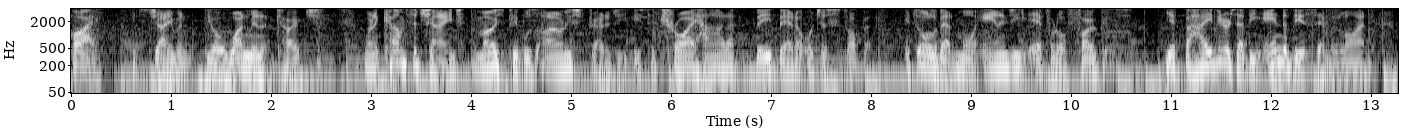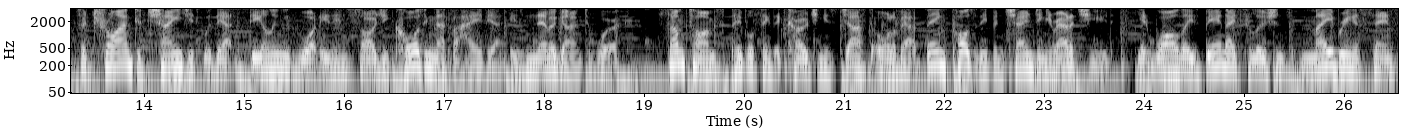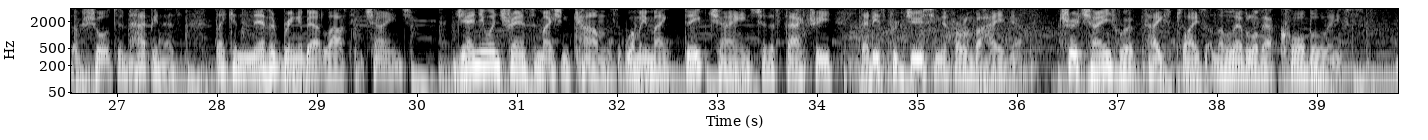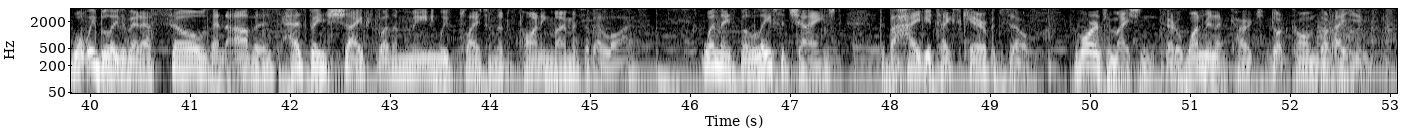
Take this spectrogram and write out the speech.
Hi, it's Jaemin, your one minute coach. When it comes to change, most people's only strategy is to try harder, be better, or just stop it. It's all about more energy, effort, or focus. Yet behaviour is at the end of the assembly line, so trying to change it without dealing with what is inside you causing that behaviour is never going to work. Sometimes people think that coaching is just all about being positive and changing your attitude, yet while these band aid solutions may bring a sense of short term happiness, they can never bring about lasting change. Genuine transformation comes when we make deep change to the factory that is producing the problem behaviour. True change work takes place on the level of our core beliefs. What we believe about ourselves and others has been shaped by the meaning we've placed on the defining moments of our lives. When these beliefs are changed, the behaviour takes care of itself. For more information, go to oneminutecoach.com.au.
